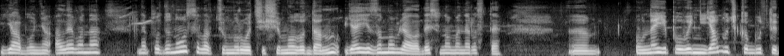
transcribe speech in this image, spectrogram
яблуня, але вона не плодоносила в цьому році ще молода. Ну, я її замовляла, десь вона в мене росте. Ем, у неї повинні яблучка бути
